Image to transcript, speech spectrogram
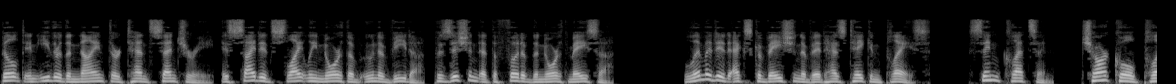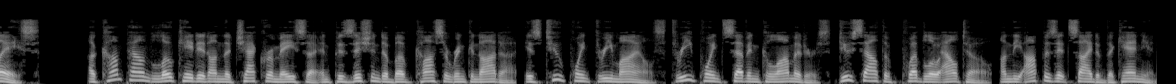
built in either the 9th or 10th century, is sited slightly north of Una Vida, positioned at the foot of the North Mesa. Limited excavation of it has taken place. Tsin Kletzin charcoal place", a compound located on the Chacra Mesa and positioned above Casa Rinconada, is 2.3 miles (3.7 kilometers) due south of Pueblo Alto, on the opposite side of the canyon.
